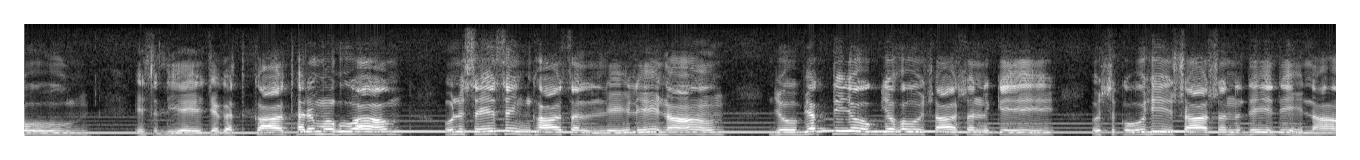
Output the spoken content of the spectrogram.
को। इसलिए जगत का धर्म हुआ, उनसे सिंहासन ले लेना। जो व्यक्ति योग्य हो शासन के, उसको ही शासन दे देना।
